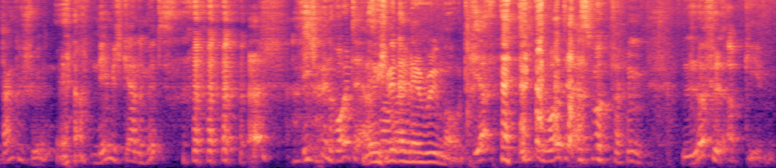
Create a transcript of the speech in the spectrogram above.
Dankeschön. Ja. Nehme ich gerne mit. ich bin heute Nehme ich erstmal. wieder beim- den Remote. Ja, ich bin heute erstmal beim Löffel abgeben.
